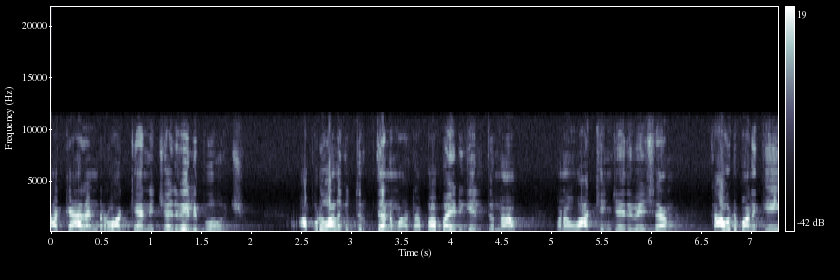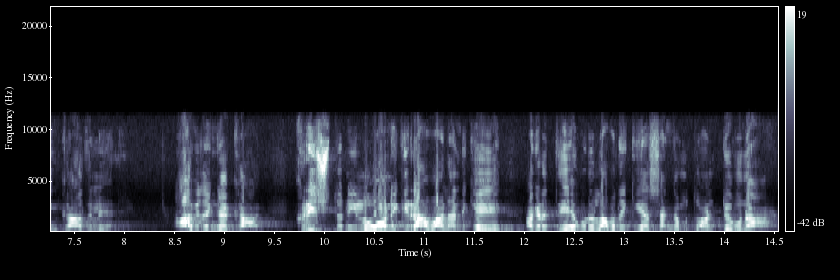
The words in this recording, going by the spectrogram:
ఆ క్యాలెండర్ వాక్యాన్ని చదివి వెళ్ళిపోవచ్చు. అప్పుడు వాళ్ళకి తృప్తి అనమాట అబ్బా బయటికి వెళ్తున్నాం మనం వాక్యం చదివేశాం కాబట్టి మనకేం కాదులే అని. ఆ విధంగా కాదు క్రీస్తుని లోనికి రావాలి. అందుకే అక్కడ దేవుడు లవదికీయ సంఘంతో అంటూ ఉన్నాడు.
